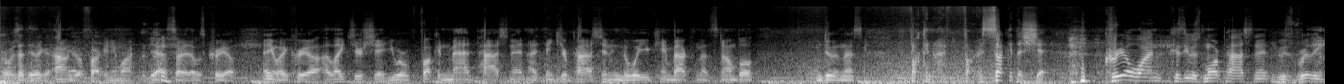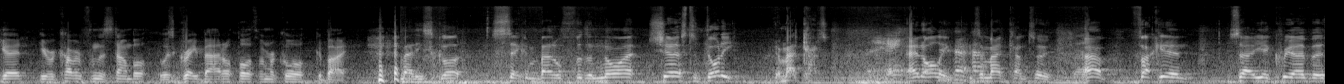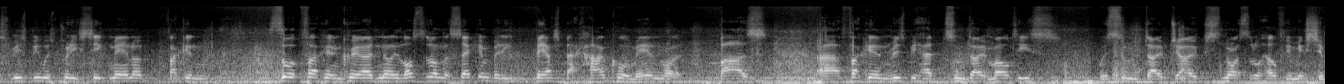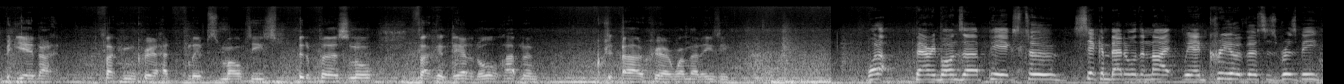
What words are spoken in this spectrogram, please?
Or was that the other guy? I don't give a fuck anymore. Yeah, sorry, that was Kreo. Anyway, Kreo, I liked your shit. You were fucking mad passionate, and I think you're passionate in the way you came back from that stumble. I'm doing this. Fucking, I, fuck, I suck at this shit. Kreo won because he was more passionate. He was really good. He recovered from the stumble. It was a great battle. Both of them are cool. Goodbye. Matty Scott, second battle for the night. Shout outs to Dotty, you're a mad cunt. And Ollie, he's a mad cunt too. Um, fucking, so yeah, Kreo versus Risby was pretty sick, man. I fucking thought fucking Kreo nearly lost it on the second, but he bounced back hardcore, man. Like, bars. Uh, fucking Risby had some dope multis with some dope jokes. Nice little healthy mixture, but yeah, no. Fucking Kreo had flips, multis, bit of personal. Fucking, had it all happening. Uh, Kreo won that easy. What up? Barry Bonza, PX2, second battle of the night. We had Kreo versus Risby.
